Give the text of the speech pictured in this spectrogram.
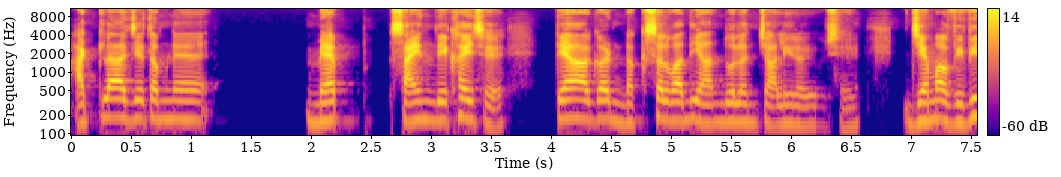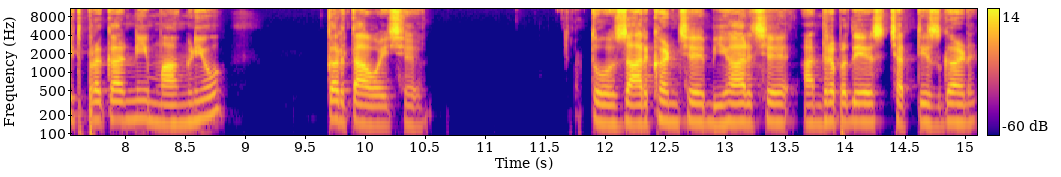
આટલા જે તમને મેપ સાઇન દેખાય છે ત્યાં આગળ નક્સલવાદી આંદોલન ચાલી રહ્યું છે, જેમાં વિવિધ પ્રકારની માંગણીઓ કરતા હોય છે. તો ઝારખંડ છે, બિહાર છે, આંધ્રપ્રદેશ, છત્તીસગઢ,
